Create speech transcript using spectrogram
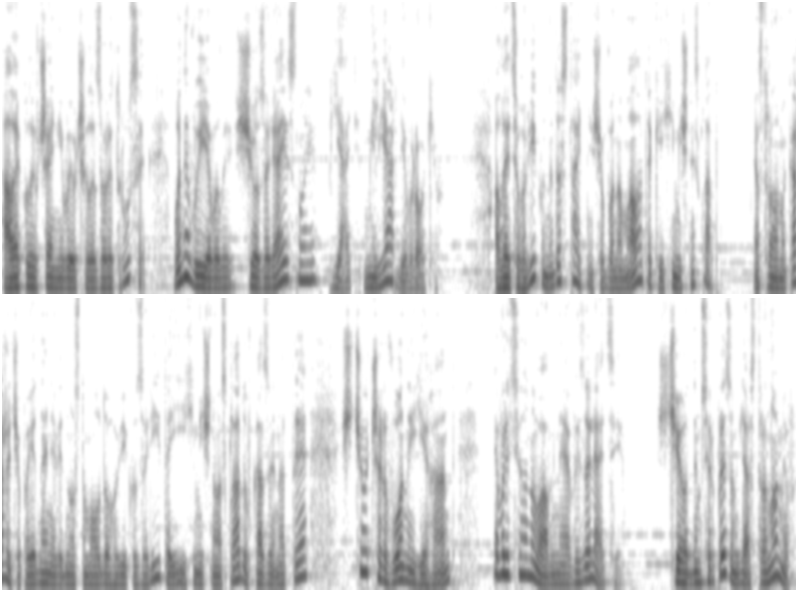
Але коли вчені вивчили зоритруси, вони виявили, що зоря існує 5 мільярдів років. Але цього віку недостатньо, щоб вона мала такий хімічний склад. Астрономи кажуть, що поєднання відносно молодого віку зорі та її хімічного складу вказує на те, що червоний гігант еволюціонував не в ізоляції. Ще одним сюрпризом для астрономів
